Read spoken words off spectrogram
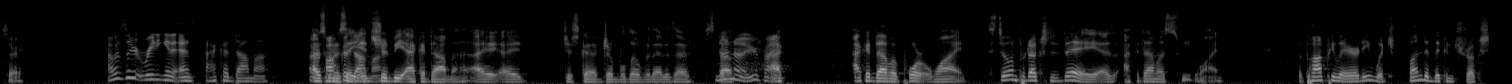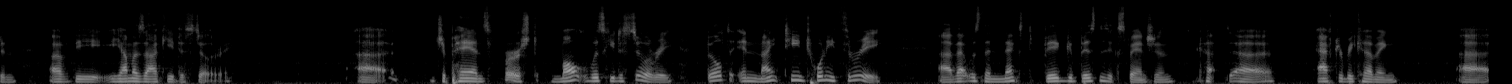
sorry, I was reading it as Akadama. I was going to say it should be Akadama. I, I just kind of jumbled over that as I No, no, you're fine. Ak- Akadama port wine, still in production today as Akadama sweet wine. The popularity which funded the construction of the Yamazaki distillery. Uh, Japan's first malt whiskey distillery, built in 1923. Uh, that was the next big business expansion uh, after becoming uh,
